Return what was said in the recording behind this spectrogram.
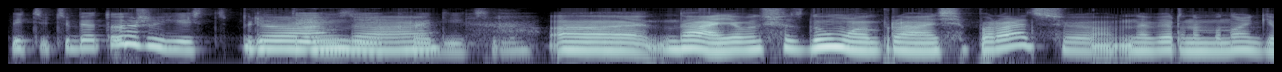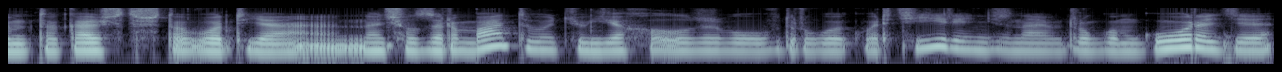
Ведь у тебя тоже есть Да, претензии да. к родителям. А, да, я вот сейчас думаю про сепарацию. Наверное, многим-то кажется, что вот я начал зарабатывать, уехал, живу в другой квартире, не знаю, в другом городе,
